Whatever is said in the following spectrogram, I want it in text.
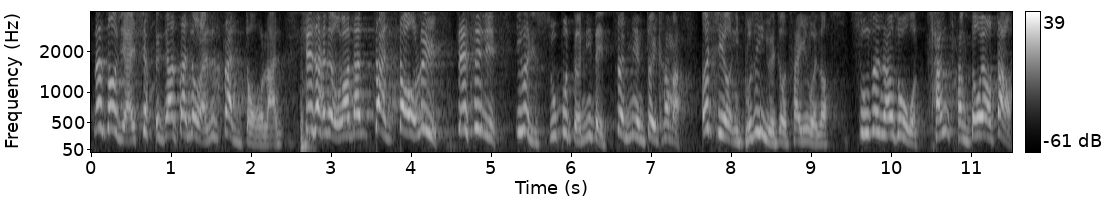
那时候你还笑人家战斗蓝是战斗蓝，现在呢我们要当战斗绿。这些事情，因为你输不得，你得正面对抗嘛。而且哦，你不是以为只有蔡英文哦，苏贞昌说我场场都要到。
